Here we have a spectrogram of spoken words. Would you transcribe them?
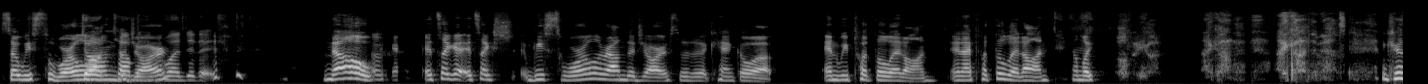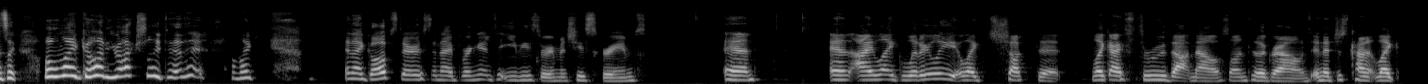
So we swirl around Don't tell the me jar. blended it. No, okay. it's like a, it's like sh- we swirl around the jar so that it can't go up, and we put the lid on. And I put the lid on, and I'm like, oh my god, I got it, I got the mouse. And Karen's like, oh my god, you actually did it. I'm like, yeah. And I go upstairs and I bring it into Evie's room, and she screams, and and I like literally like chucked it, like I threw that mouse onto the ground, and it just kind of like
